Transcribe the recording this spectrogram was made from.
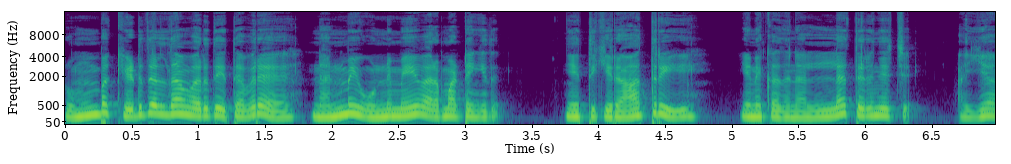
ரொம்ப கெடுதல் தான் வருதே தவிர நன்மை ஒன்றுமே வரமாட்டேங்குது. நேற்றுக்கு ராத்திரி எனக்கு அது நல்லா தெரிஞ்சிச்சு. ஐயா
